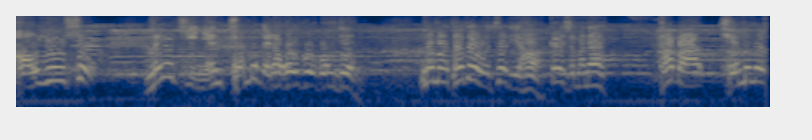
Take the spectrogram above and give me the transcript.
好优秀，没有几年全部给他恢复供电。那么他在我这里哈干什么呢？他把前面的。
